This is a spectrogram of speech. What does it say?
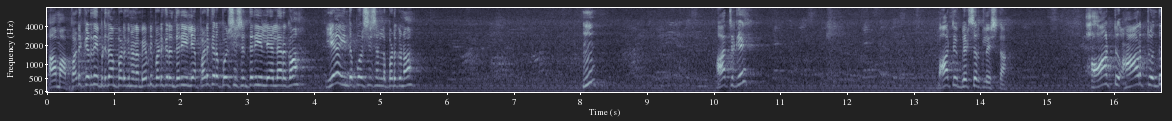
ஆமாம் படுக்கிறது இப்படி தான் படுக்கணும். நம்ம எப்படி படுக்கிறோம் தெரியலையா? படுக்கிற பொசிஷன் தெரியலையா எல்லாருக்கும்? ஏன் இந்த பொசிஷனில் படுக்கணும்? ம்? ஆற்றுக்கு? ஹார்ட்டு பிளட் தான் ஹார்ட் ஹார்ட் வந்து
